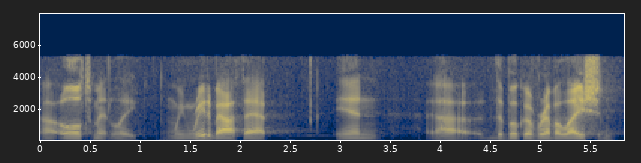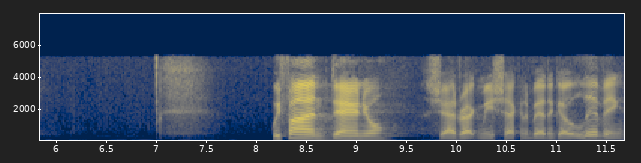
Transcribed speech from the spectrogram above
uh, ultimately. And we can read about that in uh, the book of Revelation. We find Daniel, Shadrach, Meshach, and Abednego living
